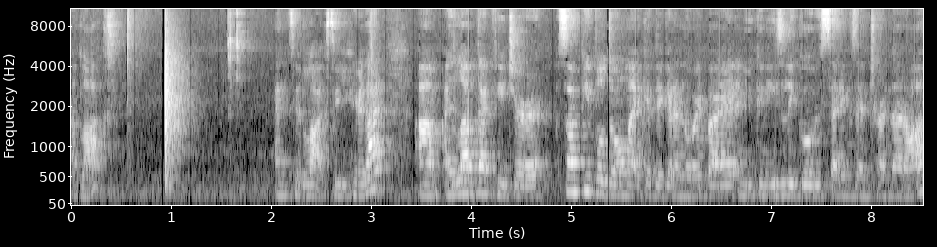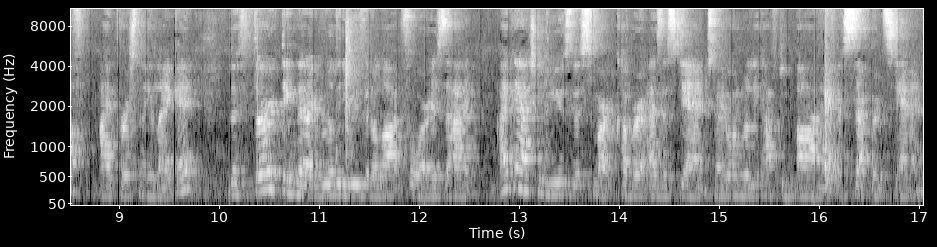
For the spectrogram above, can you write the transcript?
unlocks, and it lock. So you hear that? Um, I love that feature. Some people don't like it, they get annoyed by it, and you can easily go to settings and turn that off. I personally like it. The third thing that I really use it a lot for is that I can actually use this smart cover as a stand, so I don't really have to buy a separate stand.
